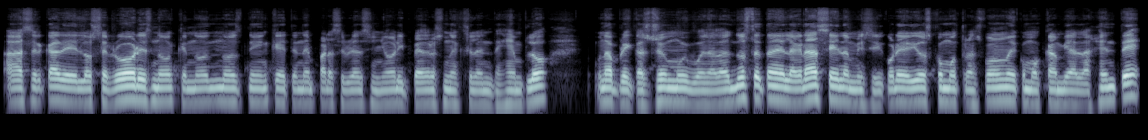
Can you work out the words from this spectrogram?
acerca de los errores, ¿no? Que no nos tienen que tener para servir al Señor y Pedro es un excelente ejemplo. Una predicación muy buena. Las dos tratan de la gracia y la misericordia de Dios, cómo transforma y cómo cambia a la gente.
